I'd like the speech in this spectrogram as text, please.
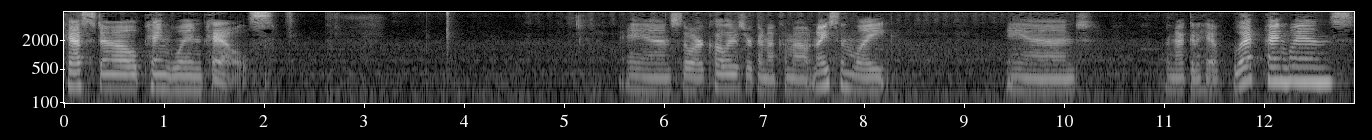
Pastel Penguin Pals. And so our colors are going to come out nice and light. And we're not going to have black penguins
